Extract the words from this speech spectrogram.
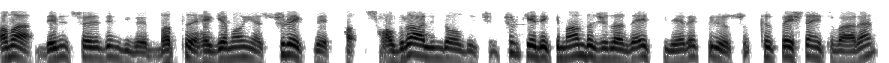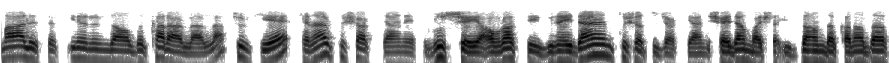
Ama demin söylediğim gibi Batı hegemonya sürekli saldırı halinde olduğu için Türkiye'deki mandacıları da etkileyerek biliyorsun 45'ten itibaren maalesef İnönü'nün aldığı kararlarla Türkiye kenar kuşak yani Rusya'yı, Avrasya'yı güneyden kuşatacak. Yani şeyden başla İzlanda, Kanada,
